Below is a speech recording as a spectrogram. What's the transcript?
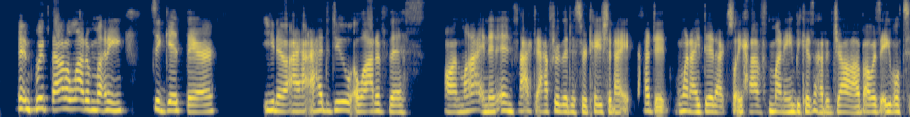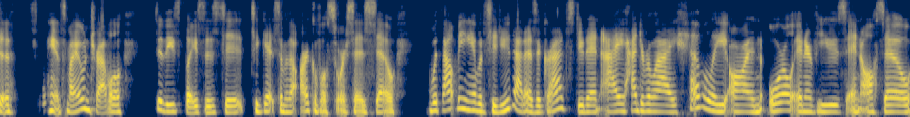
and without a lot of money to get there, you know, I, I had to do a lot of this online. And in fact, after the dissertation, I had to, when I did actually have money because I had a job, I was able to finance my own travel to these places to, to get some of the archival sources. So without being able to do that as a grad student, I had to rely heavily on oral interviews and also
